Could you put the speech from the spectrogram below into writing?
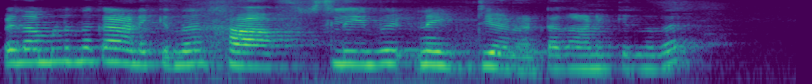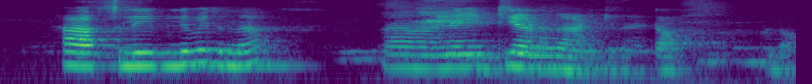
ഇപ്പം നമ്മളിന്ന് കാണിക്കുന്നത് ഹാഫ് സ്ലീവ് നൈറ്റിയാണ് കേട്ടോ കാണിക്കുന്നത്. ഹാഫ് സ്ലീവിൽ വരുന്ന നൈറ്റിയാണ് കാണിക്കുന്നത് കേട്ടോ. ഉണ്ടോ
